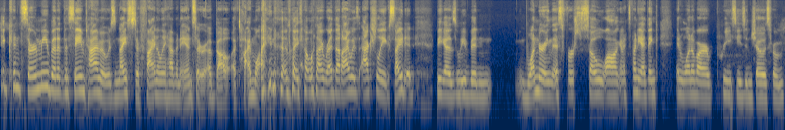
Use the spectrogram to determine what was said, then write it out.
It concerned me, but at the same time, it was nice to finally have an answer about a timeline. and like when I read that, I was actually excited because we've been wondering this for so long. And it's funny, I think in one of our preseason shows from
